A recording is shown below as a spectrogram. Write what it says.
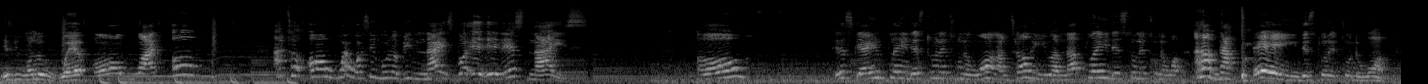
If you want to wear all white, oh, I thought all white wasn't going to be nice, but it, it is nice. Oh, this game playing this 2021. I'm telling you, I'm not playing this 2021. I'm not playing this 2021.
